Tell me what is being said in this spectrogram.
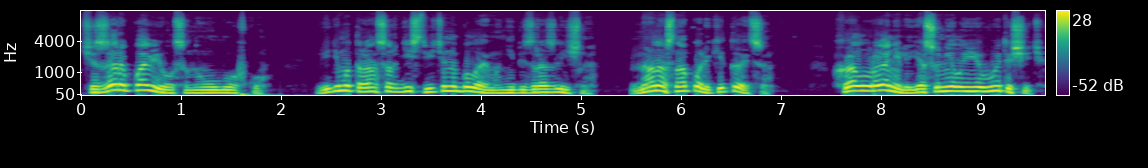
Чезаро повелся на уловку. Видимо, трансер действительно была ему не безразлична. На нас напали китайцы. Халу ранили, я сумел ее вытащить,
